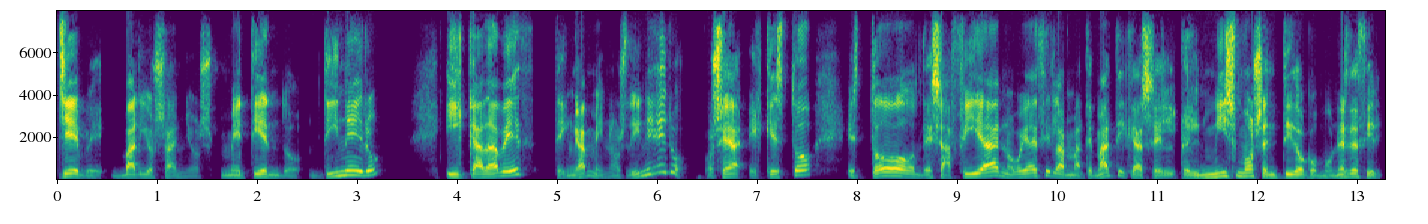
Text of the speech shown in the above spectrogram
lleve varios años metiendo dinero y cada vez tenga menos dinero? O sea, es que esto, esto desafía, no voy a decir las matemáticas, el, el mismo sentido común. Es decir,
